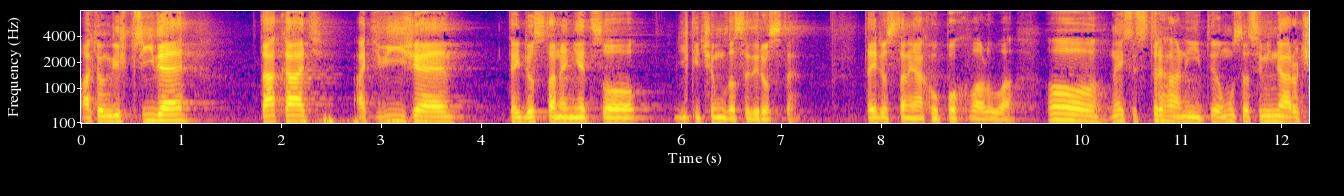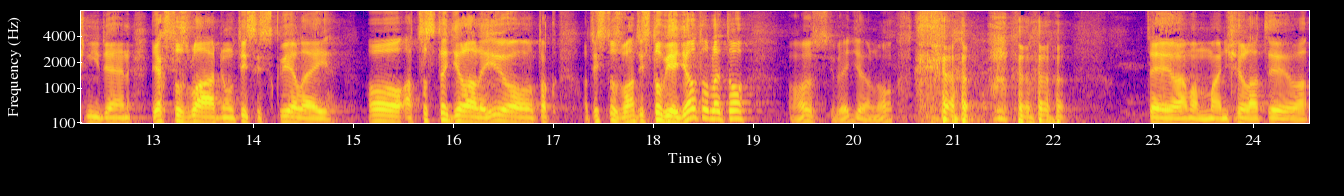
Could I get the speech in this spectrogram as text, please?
Ať on, když přijde, tak ať, ať ví, že teď dostane něco, díky čemu zase vyroste. Teď dostane nějakou pochvalu a o, oh, nejsi strhaný, ty musel si mít náročný den, jak jsi to zvládnul, ty jsi skvělej. O, oh, a co jste dělali? Jo, tak, a ty jsi to zvládl, ty jsi to věděl tohleto? No, jsi věděl, no. ty jo, já mám manžela, ty jo.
